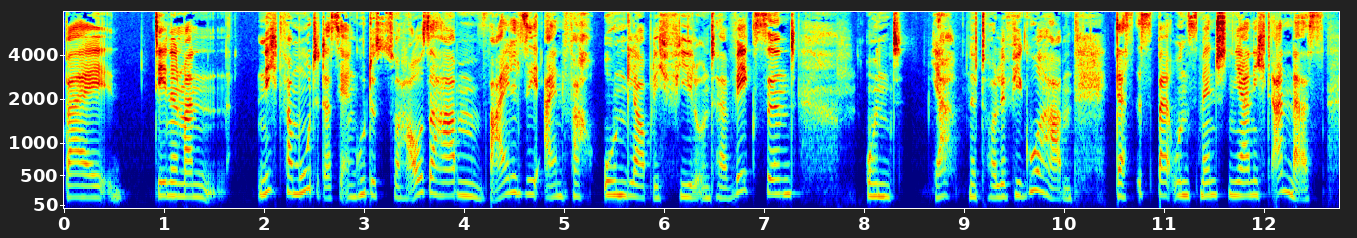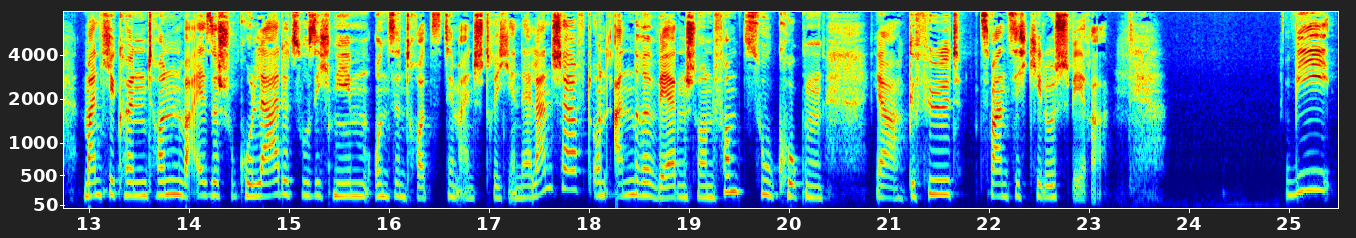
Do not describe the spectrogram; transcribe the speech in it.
bei denen man nicht vermutet, dass sie ein gutes Zuhause haben, weil sie einfach unglaublich viel unterwegs sind und ja, eine tolle Figur haben. Das ist bei uns Menschen ja nicht anders. Manche können tonnenweise Schokolade zu sich nehmen und sind trotzdem ein Strich in der Landschaft und andere werden schon vom Zugucken, ja, gefühlt 20 Kilo schwerer. Wie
